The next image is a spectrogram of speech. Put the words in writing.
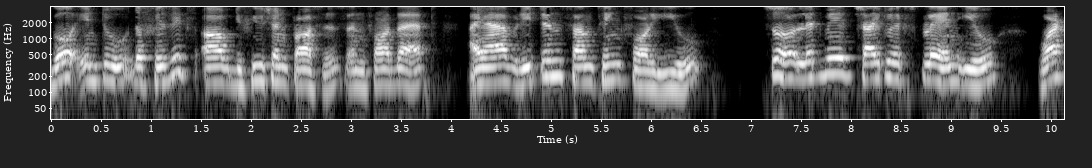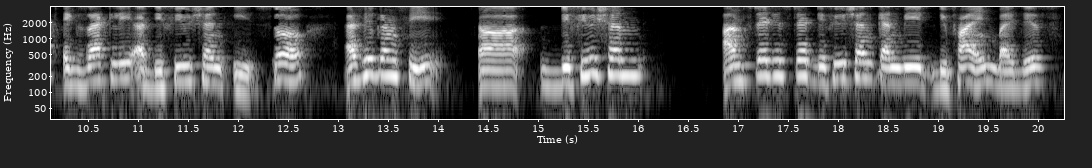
go into the physics of diffusion process and for that I have written something for you. So let me try to explain you what exactly a diffusion is. So as you can see uh, diffusion unsteady state diffusion can be defined by this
